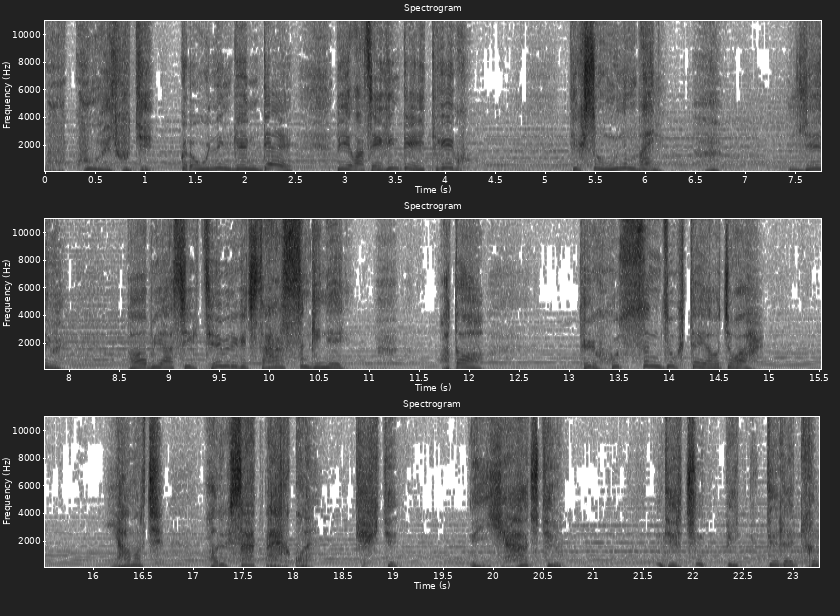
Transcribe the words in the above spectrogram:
Үгүй элхүүдээ. Гэхдээ үнэн гэмдэ. Би бас эхэндээ итгээгүй. Тэгсэн үнэн байна. Лев Тобиасыг цэвэр гэж зарлсан гинэ. Одоо тэр хүссэн зүгтээ явж байгаа. Ямар ч хориг саад байхгүй. Гэхдээ яаж тэр тэр чин бидтэй адилхан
